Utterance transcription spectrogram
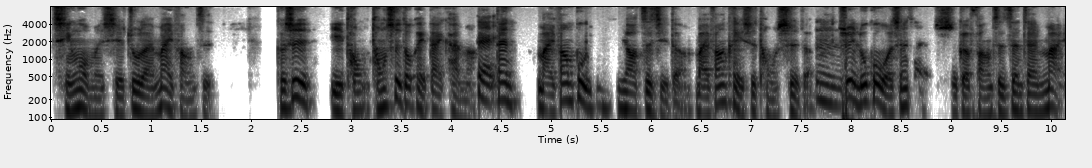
请我们协助来卖房子。可是以同同事都可以带看嘛？对。但买方不一定要自己的，买方可以是同事的。嗯。所以如果我身上有十个房子正在卖，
